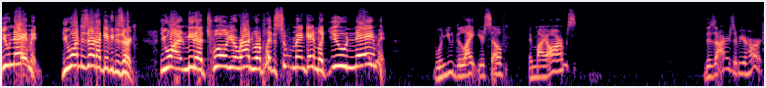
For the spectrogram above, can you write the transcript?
You name it. You want dessert? I'll give you dessert. You want me to twirl you around? You want to play the Superman game? Like, you name it. When you delight yourself in my arms, desires of your heart.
